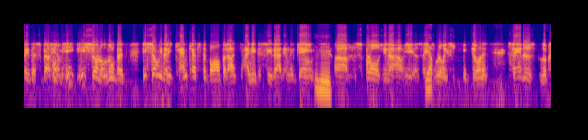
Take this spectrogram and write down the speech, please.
say this about him. He he's shown a little bit. He's shown me that he can catch the ball, but I I need to see that in the game. hmm Um, Sproles, you know how he is. He's Yep. really doing it. Sanders looks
